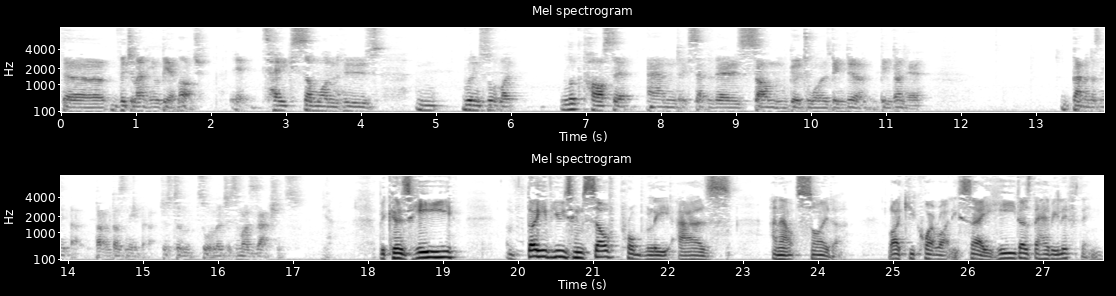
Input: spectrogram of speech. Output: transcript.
the vigilante would be at large. It takes someone who's willing to sort of like look past it and accept that there is some good to what is being done being done here. Batman doesn't need that. Batman doesn't need that just to sort of legitimize his actions. Yeah, because he, though he views himself probably as an outsider, like you quite rightly say, he does the heavy lifting,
